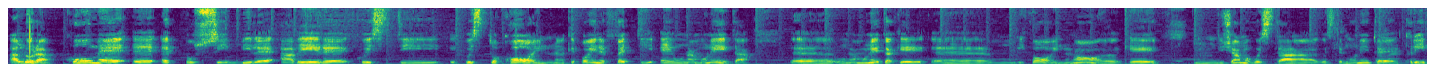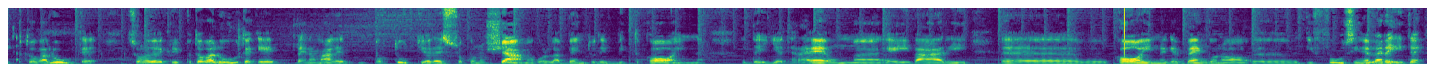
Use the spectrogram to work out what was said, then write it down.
Allora, come eh, è possibile avere questi, questo coin, che poi in effetti è una moneta, eh, una moneta che eh, i coin, no? che mm, diciamo questa, queste monete criptovalute sono delle criptovalute che bene o male un po' tutti adesso conosciamo con l'avvento dei bitcoin, degli Ethereum e i vari eh, coin che vengono eh, diffusi nella rete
